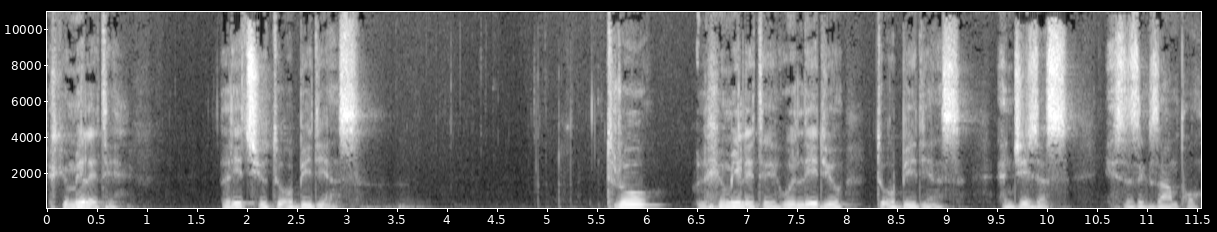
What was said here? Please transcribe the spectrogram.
humility leads you to obedience. True humility will lead you to obedience. And Jesus is his example.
